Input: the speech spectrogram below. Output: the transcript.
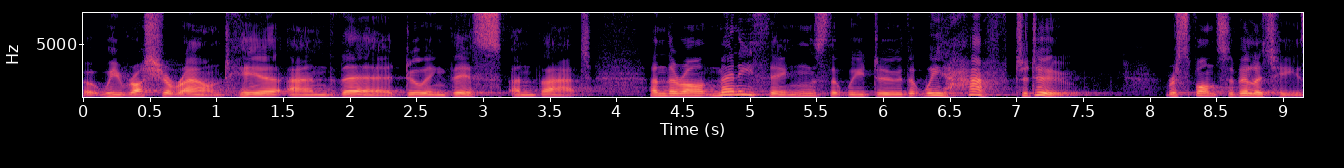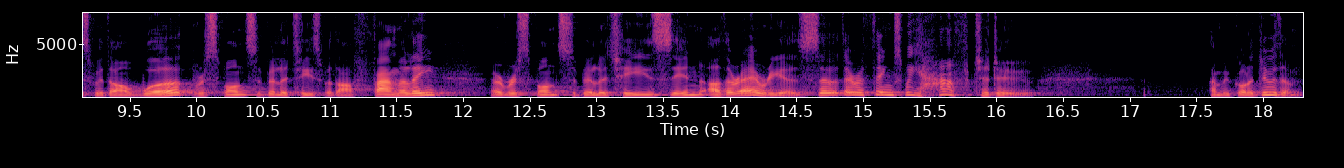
Uh, we rush around here and there doing this and that. And there are many things that we do that we have to do responsibilities with our work, responsibilities with our family, uh, responsibilities in other areas. So there are things we have to do, and we've got to do them.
